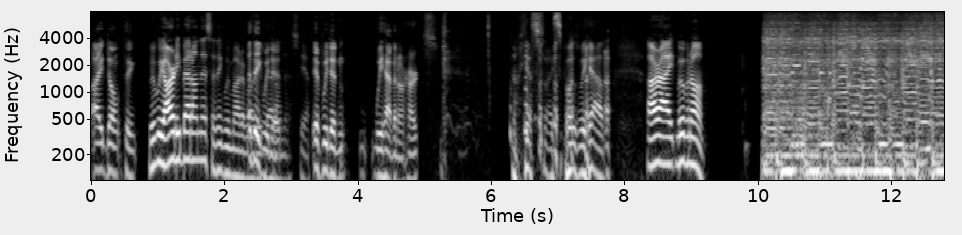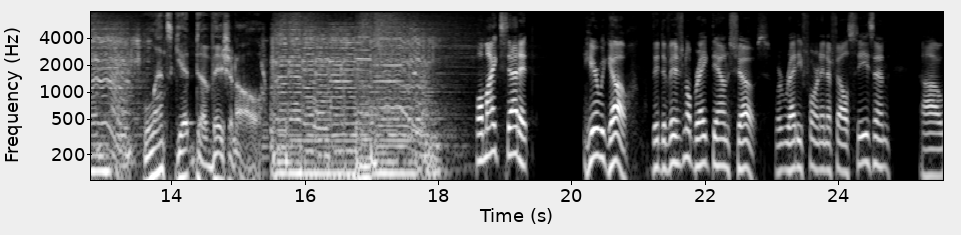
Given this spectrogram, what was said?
I don't think Did we already bet on this? I think we might have. I think we bet did. on this. Yeah. if we didn't, we have in our hearts. Oh, yes, I suppose we have. All right, moving on. Let's get divisional. Well, Mike said it. Here we go. The divisional breakdown shows. We're ready for an NFL season. Uh,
